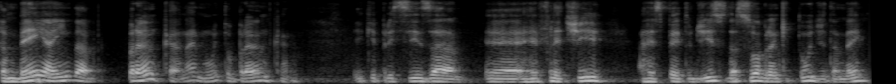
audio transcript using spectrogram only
também ainda branca, né, muito branca, e que precisa é, refletir a respeito disso, da sua branquitude também.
